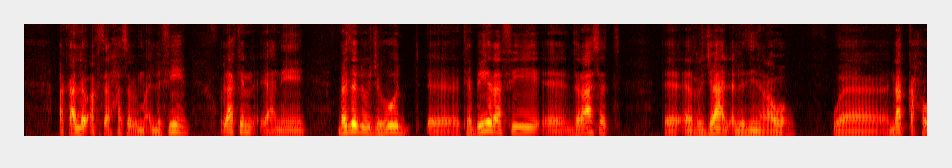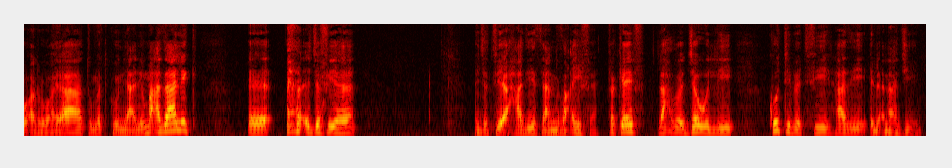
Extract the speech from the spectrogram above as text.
أقل وأكثر حسب المؤلفين. ولكن يعني بذلوا جهود آه، كبيرة في دراسة الرجال الذين رووا ونقحوا الروايات وما تكون يعني. ومع ذلك اجى فيها إجت فيها أحاديث يعني ضعيفة. فكيف لاحظوا الجو اللي كتبت فيه هذه الأناجيل.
